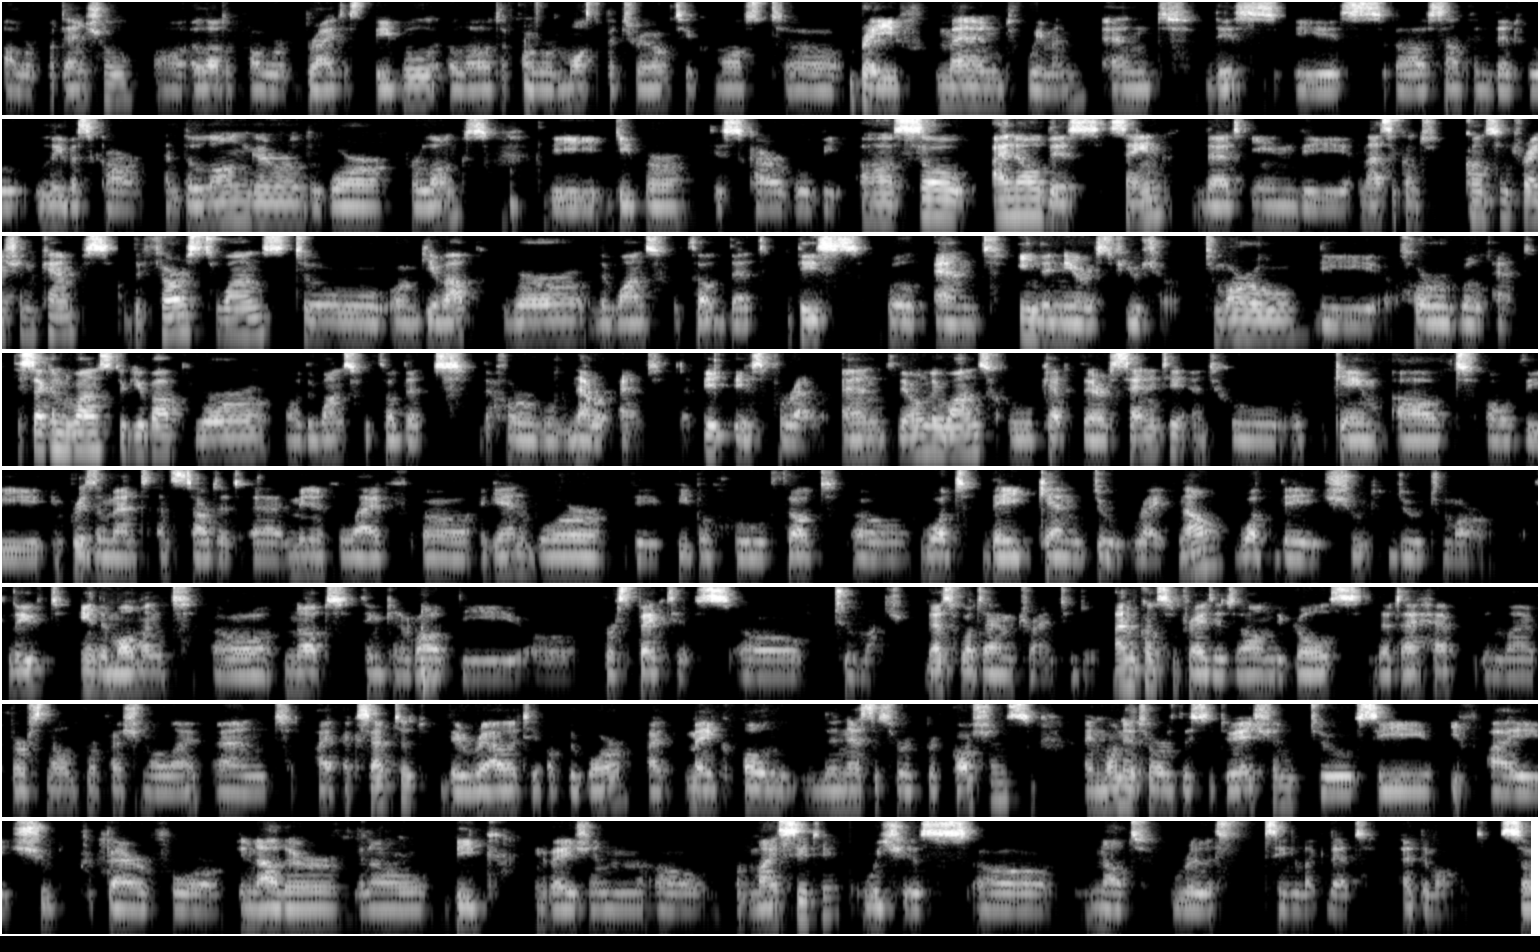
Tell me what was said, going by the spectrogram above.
our potential, uh, a lot of our brightest people, a lot of our most patriotic, most uh, brave men and women. And this is uh, something that will leave a scar. And the longer the war prolongs, the deeper this scar will be. Uh, so I know this saying that in the Nazi con concentration camps, the first ones to uh, give up were the ones who thought that this will end in the nearest future. Tomorrow, the horror will end. The second ones to give up were uh, the ones who thought that the horror will never end, that it is forever. And the only ones who kept their sanity and who came out of the imprisonment and started a meaningful life uh, again were the people who thought uh, what they can do right now, what they should do tomorrow lived in the moment, uh, not thinking about the uh, perspectives uh, too much. That's what I'm trying to do. I'm concentrated on the goals that I have in my personal and professional life, and I accepted the reality of the war. I make all the necessary precautions I monitor the situation to see if I should prepare for another, you know, big invasion of, of my city, which is uh, not really seen like that at the moment. So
